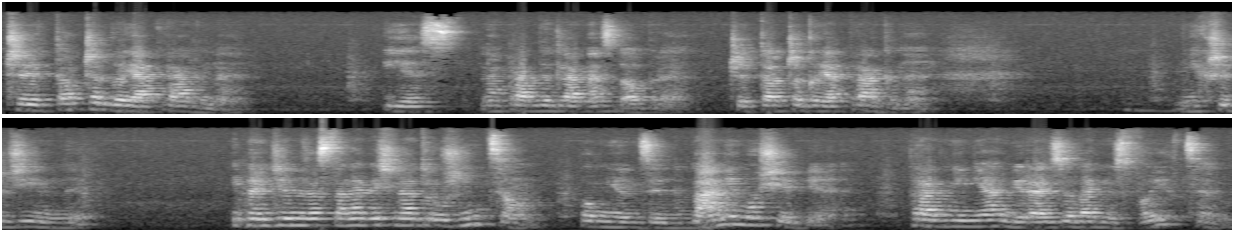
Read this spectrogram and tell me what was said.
czy to, czego ja pragnę, jest naprawdę dla nas dobre, czy to, czego ja pragnę, nie krzywdzi innych. I będziemy zastanawiać się nad różnicą pomiędzy dbaniem o siebie, pragnieniami, realizowaniem swoich celów,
